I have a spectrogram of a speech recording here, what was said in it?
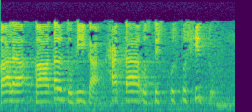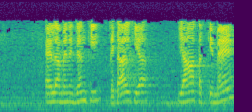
کالا قاتل تفی کا حتہ استشہد میں نے جنگ کی، قتال کیا، یہاں تک کہ میں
